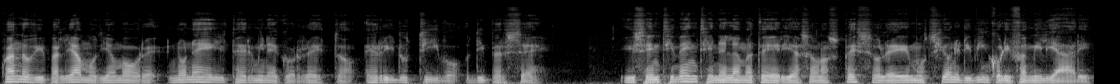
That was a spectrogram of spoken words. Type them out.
Quando vi parliamo di amore non è il termine corretto, è riduttivo di per sé. I sentimenti nella materia sono spesso le emozioni di vincoli familiari,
